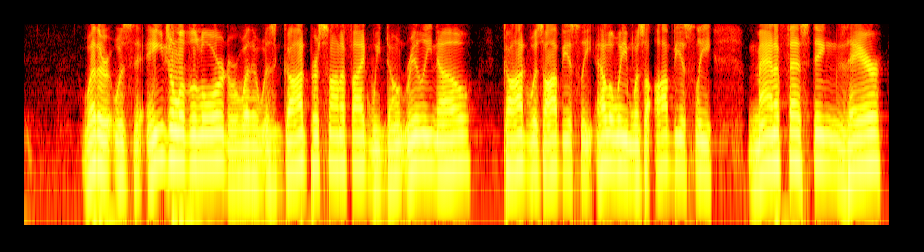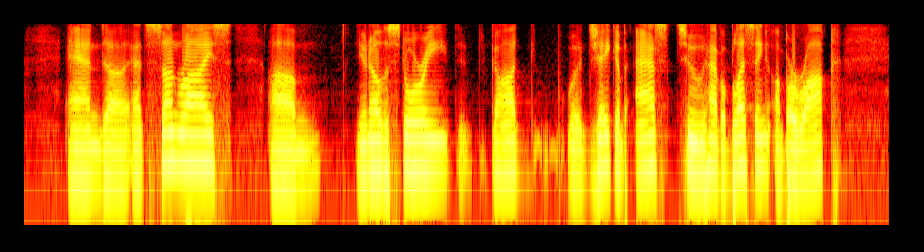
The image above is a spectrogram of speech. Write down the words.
whether it was the angel of the Lord or whether it was God personified, we don't really know. God was obviously, Elohim was obviously manifesting there and uh, at sunrise, um, you know the story. God, Jacob asked to have a blessing, a barak,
